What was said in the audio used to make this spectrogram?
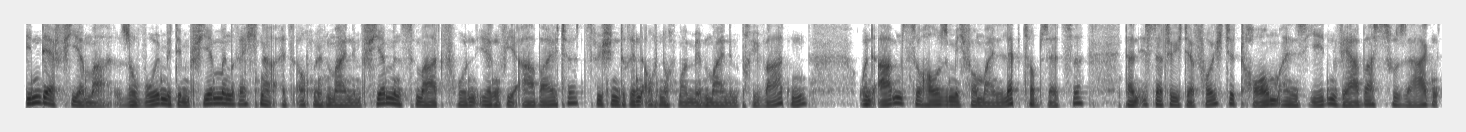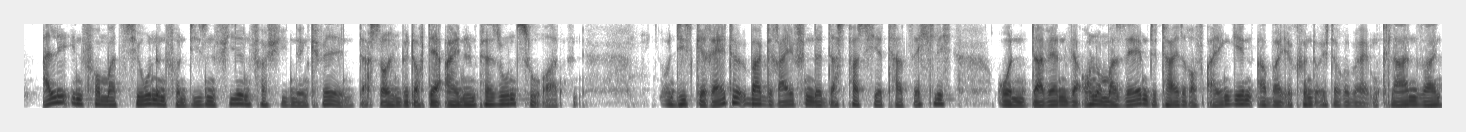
in der Firma sowohl mit dem Firmenrechner als auch mit meinem Firmensmartphone irgendwie arbeite, zwischendrin auch nochmal mit meinem privaten, und abends zu Hause mich vor meinen Laptop setze, dann ist natürlich der feuchte Traum eines jeden Werbers zu sagen, alle Informationen von diesen vielen verschiedenen Quellen, das sollen wir doch der einen Person zuordnen. Und dies Geräteübergreifende, das passiert tatsächlich. Und da werden wir auch nochmal sehr im Detail darauf eingehen, aber ihr könnt euch darüber im Klaren sein,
